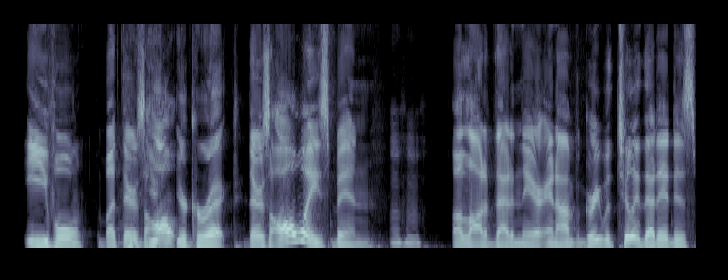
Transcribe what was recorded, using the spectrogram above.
evil, but there's You- all you're correct. there's always been a lot of that in there, and I agree with Chili that it is.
